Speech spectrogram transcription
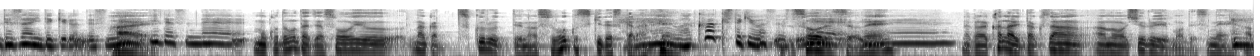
デザインできるんですね、はい、いいですね。もう子供たちはそういうなんか作るっていうのはすごく好きですからね、えー、ワクワクしてきますね。そうですよね、えー、だからかなりたくさんあの種類もですね、葉っ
